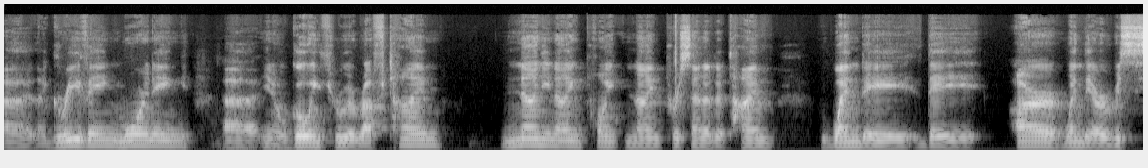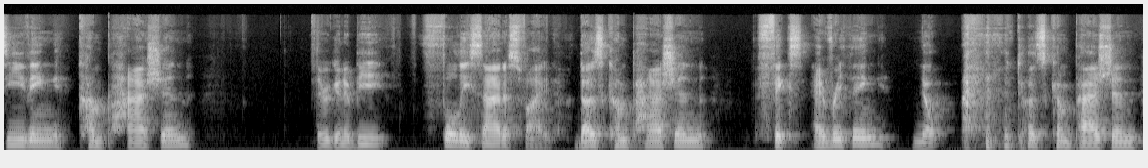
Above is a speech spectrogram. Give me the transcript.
uh, like grieving, mourning, uh, you know, going through a rough time, 99.9% of the time when they they are when they are receiving compassion they're going to be fully satisfied. Does compassion fix everything? No. Does compassion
